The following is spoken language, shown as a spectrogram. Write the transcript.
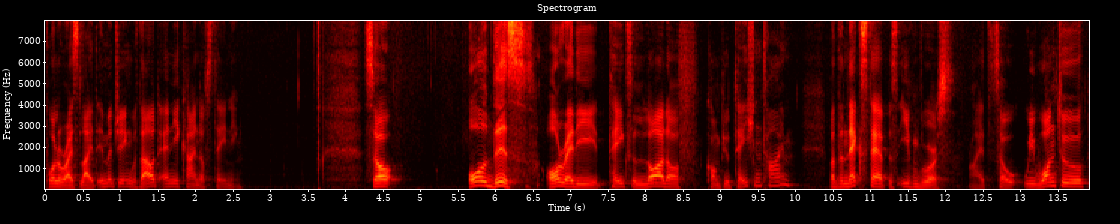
polarized light imaging without any kind of staining. So all this already takes a lot of computation time, but the next step is even worse, right? So we want to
